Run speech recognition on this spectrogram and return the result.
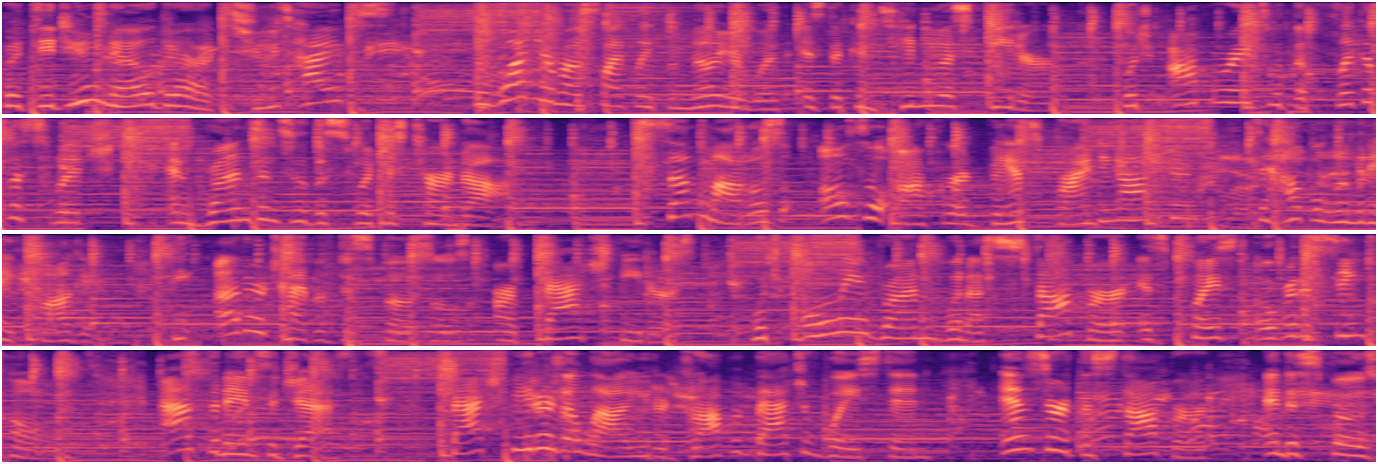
But did you know there are two types? The one you're most likely familiar with is the continuous feeder, which operates with the flick of a switch and runs until the switch is turned off. Some models also offer advanced grinding options to help eliminate clogging. The other type of disposals are batch feeders, which only run when a stopper is placed over the sinkhole. As the name suggests, batch feeders allow you to drop a batch of waste in, insert the stopper, and dispose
